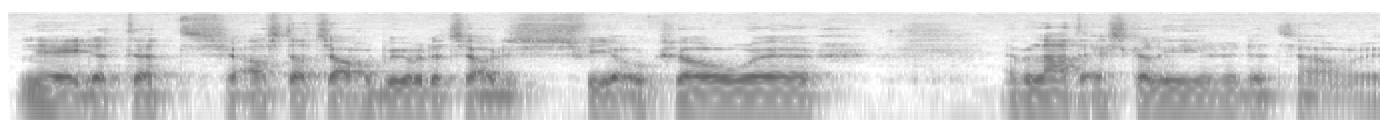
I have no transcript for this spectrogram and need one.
Nee. Dat, dat, als dat zou gebeuren, dat zou de sfeer ook zo eh, hebben laten escaleren. Dat zou... eh,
